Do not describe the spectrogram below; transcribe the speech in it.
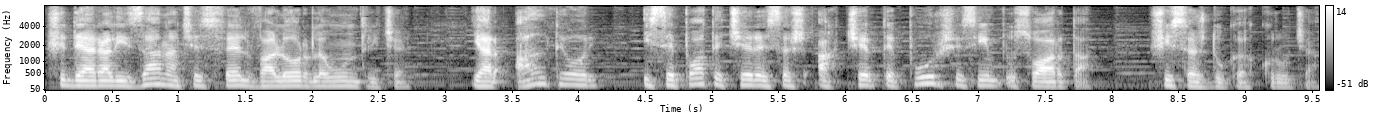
și de a realiza în acest fel valori lăuntrice, iar alteori îi se poate cere să-și accepte pur și simplu soarta și să-și ducă crucea.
